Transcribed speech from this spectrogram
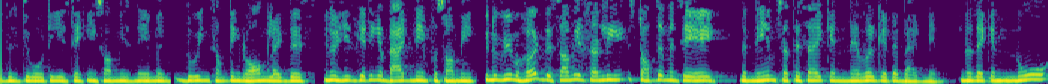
this devotee is taking Swami's name and doing something wrong like this. You know, he's getting a bad name for Swami. You know, we've heard this. Swami will suddenly stop them and say, hey, the name Satyasai can never get a bad name. You know, there can hmm. no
